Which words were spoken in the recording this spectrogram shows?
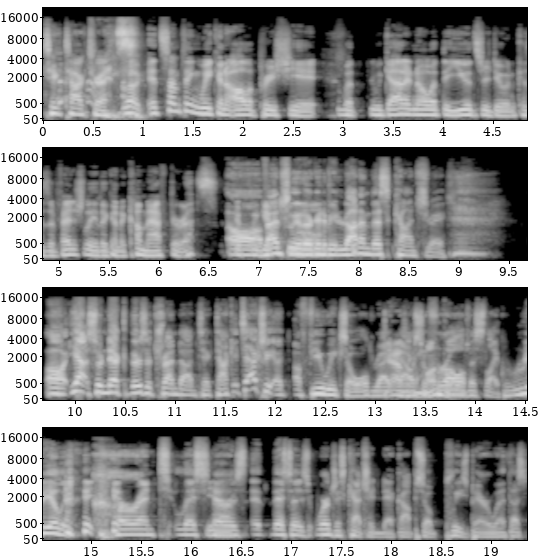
TikTok trends. Look, it's something we can all appreciate, but we got to know what the youths are doing because eventually they're going to come after us. Oh, eventually they're going to be running this country. Uh, yeah, so Nick, there's a trend on TikTok. It's actually a, a few weeks old right Yeah, now. like so month for all of us, like really current listeners, it- this is we're just catching Nick up. So please bear with us.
